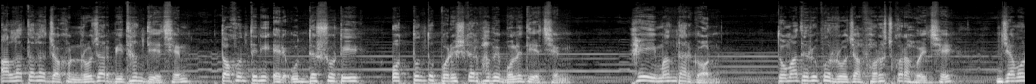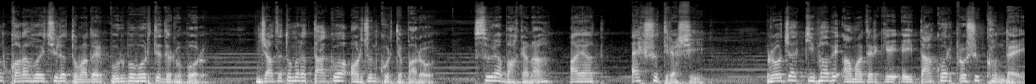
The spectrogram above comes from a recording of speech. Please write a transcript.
আল্লাহ তালা যখন রোজার বিধান দিয়েছেন, তখন তিনি এর উদ্দেশ্যটি অত্যন্ত পরিষ্কারভাবে বলে দিয়েছেন। হে ইমানদারগণ তোমাদের উপর রোজা ফরজ করা হয়েছে, যেমন করা হয়েছিল তোমাদের পূর্ববর্তীদের উপর, যাতে তোমরা তাকুয়া অর্জন করতে পারো। সুরা বাকানা আয়াত একশো তিরাশি। রোজা কীভাবে আমাদেরকে এই তাকুয়ার প্রশিক্ষণ দেয়?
